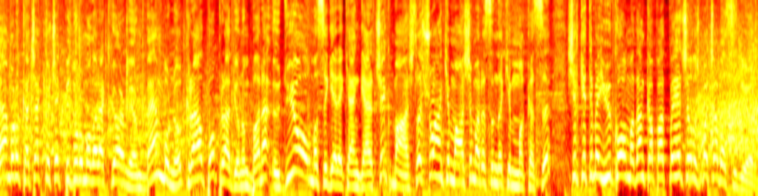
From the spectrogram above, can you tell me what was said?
ben bunu kaçak göçek bir durum olarak görmüyorum. Ben bunu Kral Pop Radyo'nun bana ödüyor olması gereken gerçek maaşla şu anki maaşım arasındaki makası şirketime yük olmadan kapatmaya çalışma çabası diyorum.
